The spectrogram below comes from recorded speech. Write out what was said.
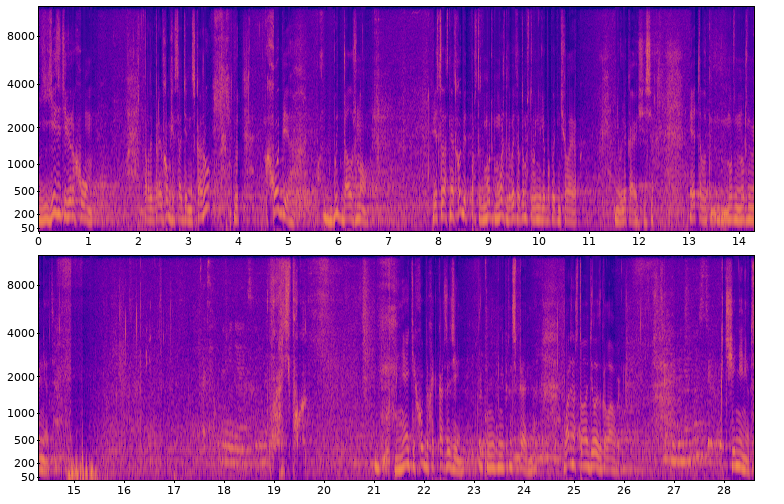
ездите верхом, правда, про верхом сейчас отдельно скажу, вот хобби быть должно. Если у вас нет хобби, это просто может, может говорить о том, что вы не любопытный человек, не увлекающийся. Это вот нужно, нужно менять. Меняйте хобби хоть каждый день. Это не, не принципиально. Важно, что оно делает с головы. Вы не относите к К чтению нет.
